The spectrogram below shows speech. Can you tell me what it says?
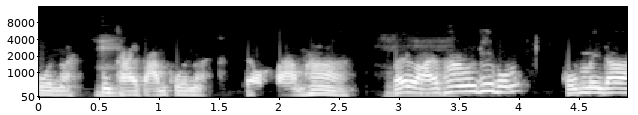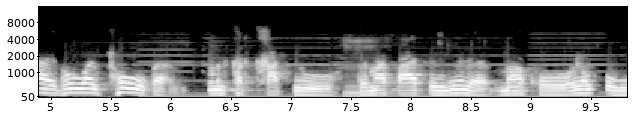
คนนะอืมผู้ชายสามคนอะไปออกสามห้าหลายหลายๆครั้งที่ผม ผมไม่ได้ เพราะว่าโชคอะ มันขัดขัดๆอยู่อืมแต่มาปลายปีนี่แหละ มาขอหลวงปู่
